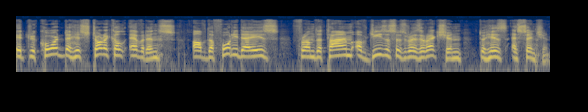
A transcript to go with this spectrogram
It records the historical evidence of the 40 days from the time of Jesus' resurrection to his ascension.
